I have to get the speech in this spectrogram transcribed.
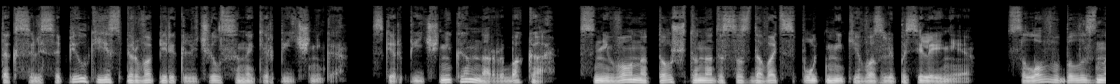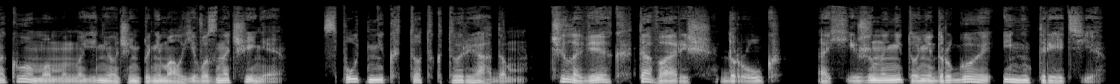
Так с лесопилки я сперва переключился на кирпичника. С кирпичника на рыбака. С него на то, что надо создавать спутники возле поселения. Слово было знакомым, но я не очень понимал его значение. Спутник — тот, кто рядом. Человек, товарищ, друг. А хижина ни то, ни другое и не третье.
